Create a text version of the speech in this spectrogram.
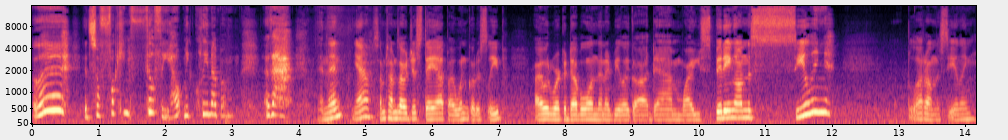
it's so fucking filthy. Help me clean up. Um, and then, yeah, sometimes I would just stay up. I wouldn't go to sleep. I would work a double, and then I'd be like, oh, damn, why are you spitting on the ceiling? Blood on the ceiling.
